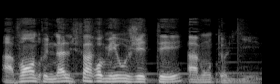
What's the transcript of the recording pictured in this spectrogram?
à vendre une Alfa Romeo GT à Montpellier.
